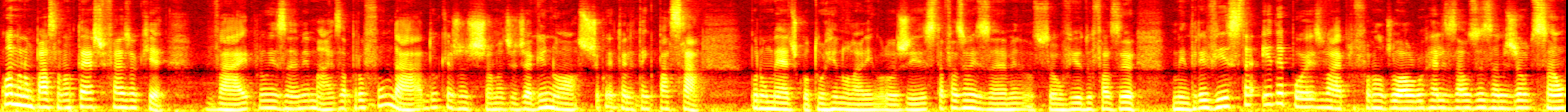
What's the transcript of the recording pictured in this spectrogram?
quando não passa no teste, faz o quê? Vai para um exame mais aprofundado, que a gente chama de diagnóstico. Então, ele tem que passar por um médico otorrinolaringologista, fazer um exame no seu ouvido, fazer uma entrevista e depois vai para o fonoaudiólogo realizar os exames de audição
